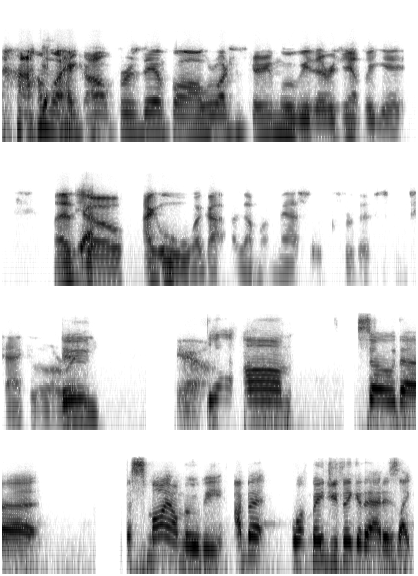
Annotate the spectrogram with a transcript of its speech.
I'm Yeah. like, oh, first day of fall, we're watching scary movies every chance we get. Let's Yeah. go. I oh, I got I got my mask for the spooktacular already. Yeah. Yeah. Um. So the the Smile movie. I bet what made you think of that is like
